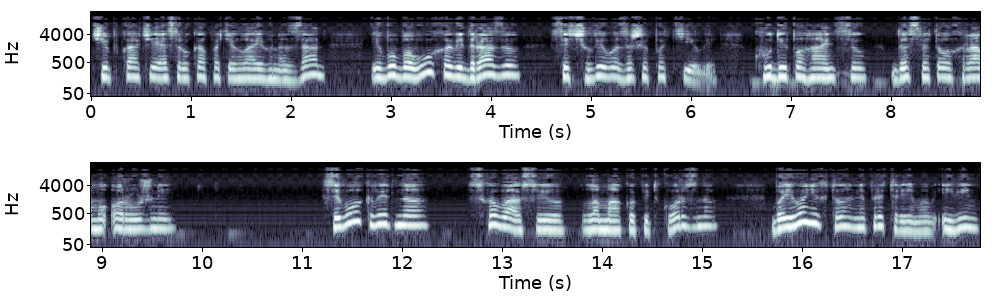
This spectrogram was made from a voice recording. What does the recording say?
чіпка чиясь рука потягла його назад, і в оба вуха відразу сичливо зашепотіли, куди поганцю до святого храму оружний. Сивок, видно, сховав свою ламаку під корзно, бо його ніхто не притримав, і він,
